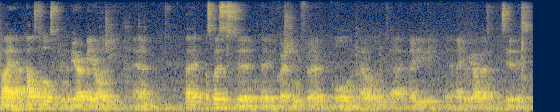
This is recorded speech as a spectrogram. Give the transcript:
Hi, uh, Alistair from the Bureau of Meteorology. Um, uh, I suppose this is a, a question for all the panel and uh, maybe the uh, AWI guys have considered this.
